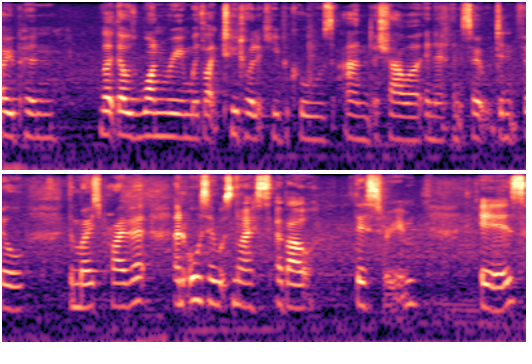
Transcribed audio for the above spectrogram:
open like there was one room with like two toilet cubicles and a shower in it and so it didn't feel the most private. And also what's nice about this room is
